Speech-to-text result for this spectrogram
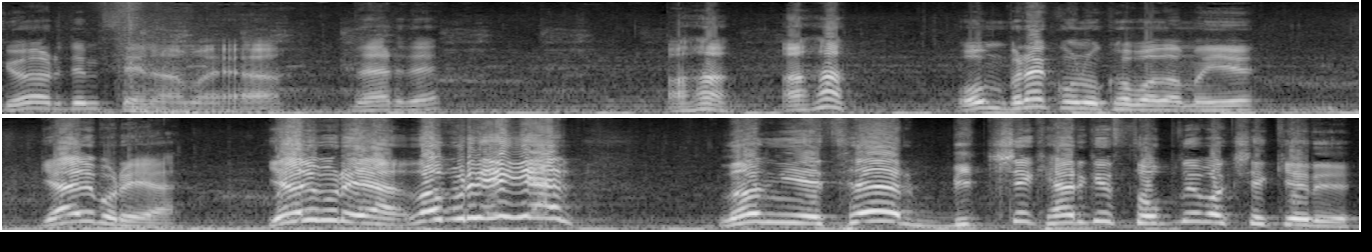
Gördüm seni ama ya. Nerede? Aha aha. Oğlum bırak onu kovalamayı. Gel buraya. Gel buraya. La buraya gel. Lan yeter. Bitecek herkes topluyor bak şekeri.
